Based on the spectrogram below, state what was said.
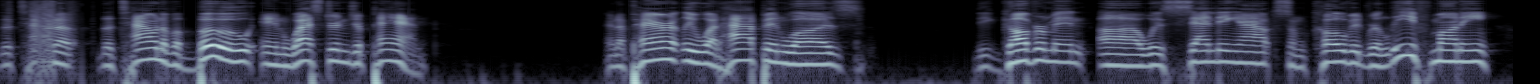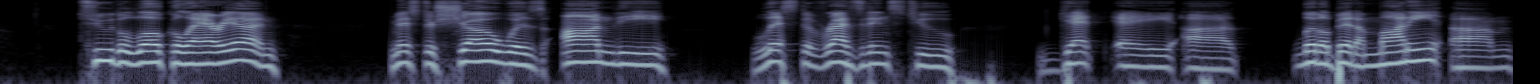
the town of the town of Abu in western Japan. And apparently, what happened was the government uh, was sending out some COVID relief money to the local area, and Mr. Sho was on the list of residents to get a uh, little bit of money. Um,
